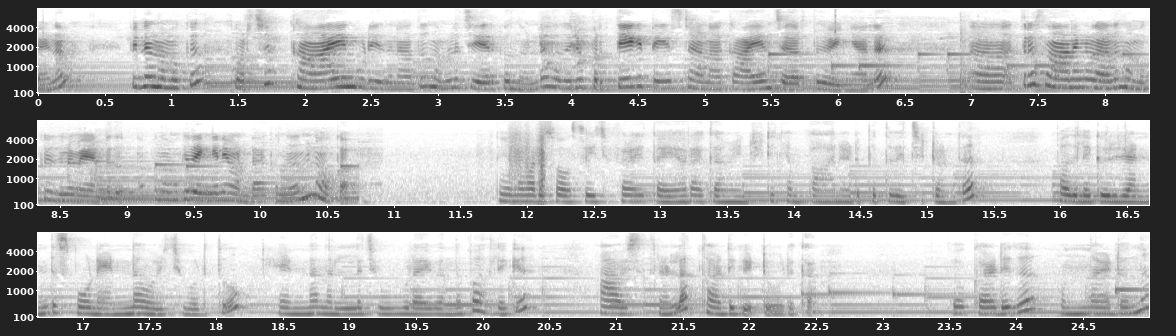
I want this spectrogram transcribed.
വേണം. പിന്നെ നമുക്ക് കുറച്ച് കായം കൂടി ഇതിനകത്ത് നമ്മൾ ചേർക്കുന്നുണ്ട്. അതൊരു പ്രത്യേക ടേസ്റ്റാണ് ആ കായം ചേർത്ത് കഴിഞ്ഞാൽ ഇത്ര സാധനങ്ങളാണ് നമുക്ക് ഇതിന് വേണ്ടത്. അപ്പം നമുക്കിത് എങ്ങനെയാണ് ഉണ്ടാക്കുന്നതെന്ന് നോക്കാം. നമ്മുടെ സോസേജ് ഫ്രൈ തയ്യാറാക്കാൻ വേണ്ടിയിട്ട് ഞാൻ പാൻ അടുപ്പത്ത് വെച്ചിട്ടുണ്ട്. അപ്പോൾ അതിലേക്ക് ഒരു രണ്ട് സ്പൂൺ എണ്ണ ഒഴിച്ചു കൊടുത്തു. എണ്ണ നല്ല ചൂടായി വന്നപ്പോൾ അതിലേക്ക് ആവശ്യത്തിനുള്ള കടുക് ഇട്ട് കൊടുക്കാം. അപ്പോൾ കടുക് നന്നായിട്ടൊന്ന്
